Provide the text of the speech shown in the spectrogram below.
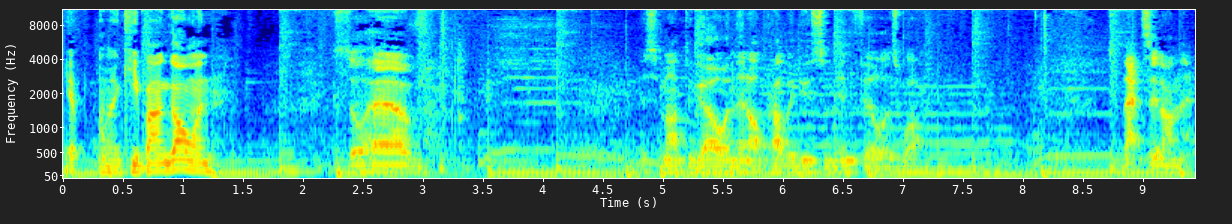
yep, I'm gonna keep on going. Still have this amount to go and then I'll probably do some infill as well. So that's it on that.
